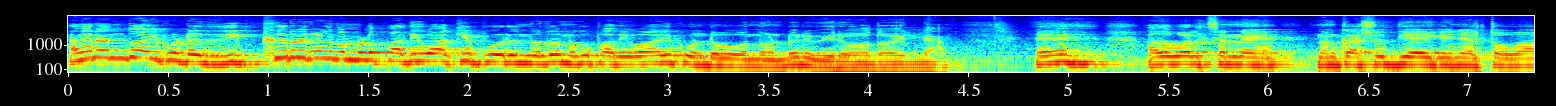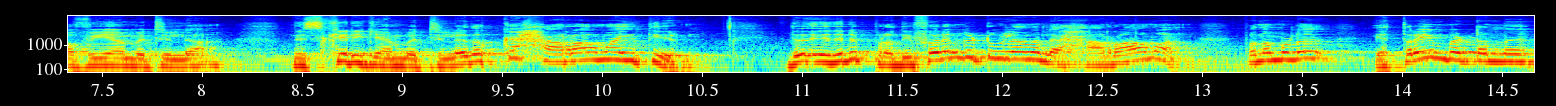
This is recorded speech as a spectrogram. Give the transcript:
അങ്ങനെ എന്തോ ആയിക്കോട്ടെ ദിക്കറുകൾ നമ്മൾ പതിവാക്കി പോരുന്നത് നമുക്ക് പതിവായി കൊണ്ടുപോകുന്നുണ്ട് ഒരു വിരോധമില്ല ഏഹ് അതുപോലെ തന്നെ നമുക്ക് അശുദ്ധിയായി കഴിഞ്ഞാൽ തൊവാഫ് ചെയ്യാൻ പറ്റില്ല നിസ്കരിക്കാൻ പറ്റില്ല ഇതൊക്കെ ഹറാമായി തീരും. ഇത് ഇതിന് പ്രതിഫലം കിട്ടൂല എന്നല്ല ഹറാമാണ്. അപ്പോൾ നമ്മൾ എത്രയും പെട്ടെന്ന്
